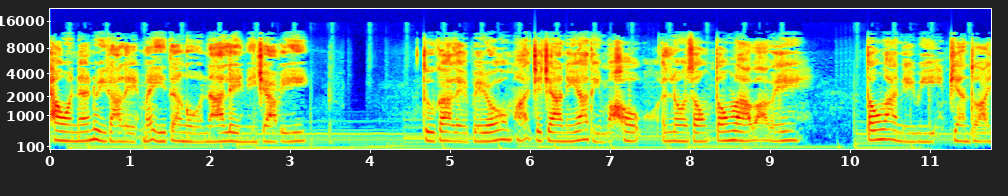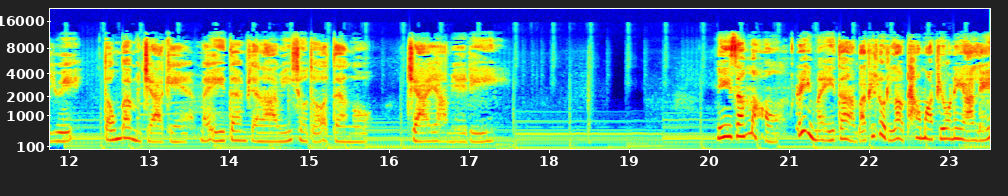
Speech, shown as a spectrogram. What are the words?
ထောင်ဝန်ထမ်းတွေကလည်းမအေးတန်းကိုနားလေနေကြပြီသူကလည်းဘယ်တော့မှကြကြနေရသည်မဟုတ်အလွန်ဆုံး3လပါပဲ သုံးလနေပြီးပြန်သွား၍သုံးပတ်မကြာခင်မအေးတန်းပြန်လာပြီဆိုတော့အတန်ကိုကြားရမည်ဒီနေစမ်းမအောင်အဲ့ဒီမအေးတန်းဘာဖြစ်လို့ဒီလောက်ထောင်းမပြောနေရလဲ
